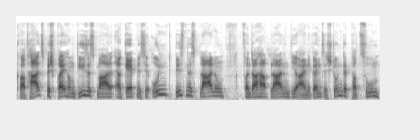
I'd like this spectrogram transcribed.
Quartalsbesprechung, dieses Mal Ergebnisse und Businessplanung. Von daher planen wir eine ganze Stunde per Zoom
